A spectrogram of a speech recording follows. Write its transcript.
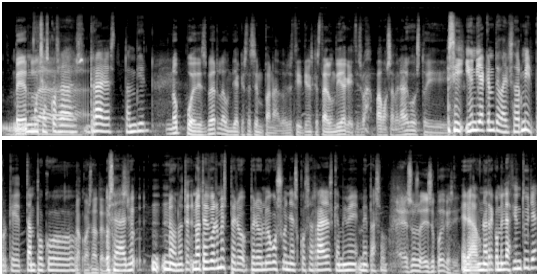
verla- muchas cosas raras también. No puedes verla un día que estás empanado. Es decir, tienes que estar un día que dices, va, vamos a ver algo, estoy... Sí, y un día que no te vayas a dormir, porque tampoco... No, con eso no te o sea, yo, duermes. no, no te, no te duermes, pero, pero luego sueñas cosas raras que a mí me, me pasó. Eso, eso puede que sí. Era una recomendación tuya,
